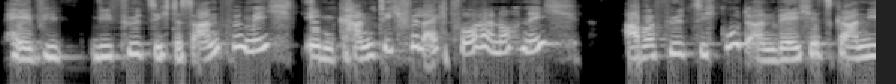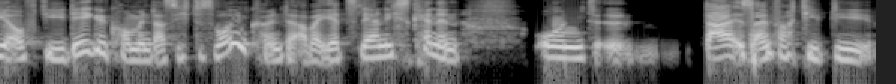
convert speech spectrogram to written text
hey, wie, wie fühlt sich das an für mich? Eben kannte ich vielleicht vorher noch nicht, aber fühlt sich gut an. Wäre ich jetzt gar nie auf die Idee gekommen, dass ich das wollen könnte, aber jetzt lerne ich es kennen. Und äh, da ist einfach die, die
